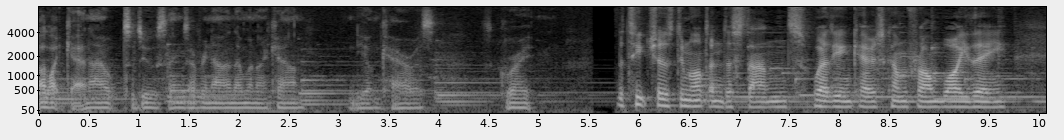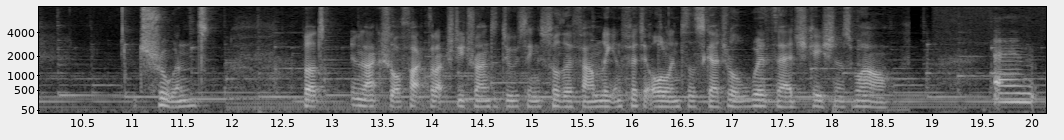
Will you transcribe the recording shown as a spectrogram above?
I like getting out to do things every now and then when I can. Young carers, it's great. The teachers do not understand where the young carers come from, why they truant, but in actual fact they're actually trying to do things for their family and fit it all into the schedule with their education as well. Um,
